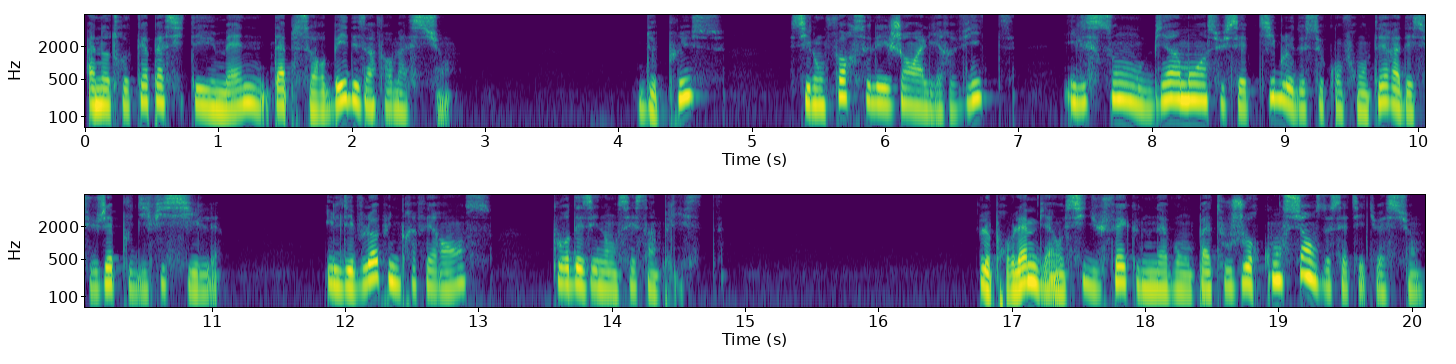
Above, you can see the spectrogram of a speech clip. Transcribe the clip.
à notre capacité humaine d'absorber des informations. De plus, si l'on force les gens à lire vite, ils sont bien moins susceptibles de se confronter à des sujets plus difficiles. Ils développent une préférence pour des énoncés simplistes. Le problème vient aussi du fait que nous n'avons pas toujours conscience de cette situation.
